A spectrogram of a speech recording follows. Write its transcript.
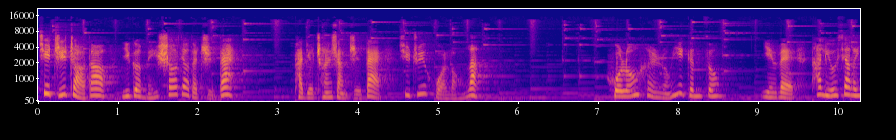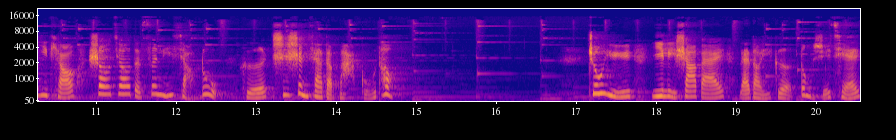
却只找到一个没烧掉的纸袋。他就穿上纸袋去追火龙了。火龙很容易跟踪，因为他留下了一条烧焦的森林小路和吃剩下的马骨头。终于，伊丽莎白来到一个洞穴前，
